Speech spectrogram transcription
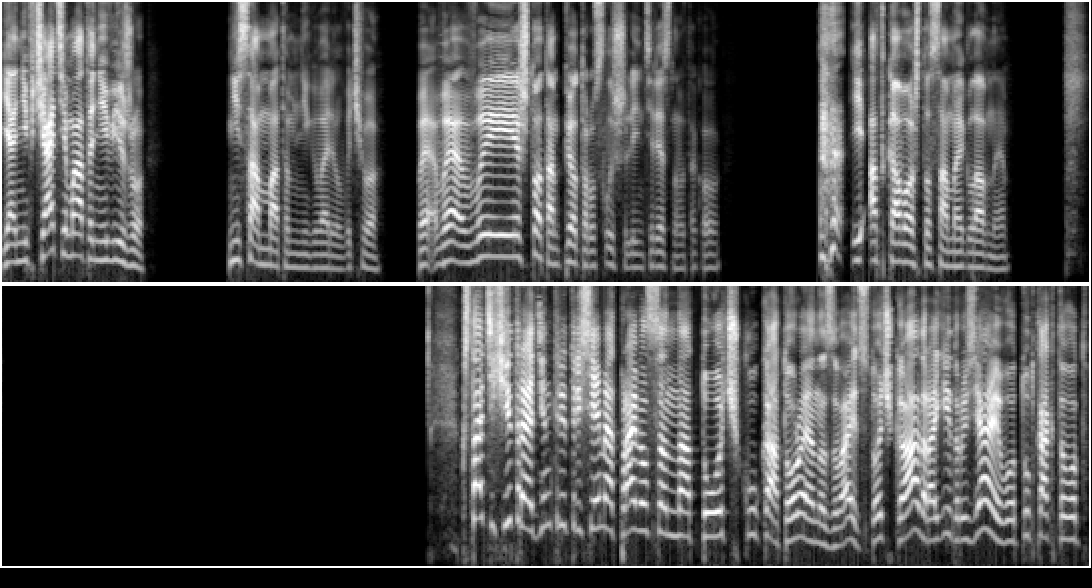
Я ни в чате мата не вижу. Ни сам матом не говорил. Вы чего? Вы, вы, вы что там, Петр, услышали интересного такого? И от кого, что самое главное? Кстати, хитрый 1337 отправился на точку, которая называется точка А, дорогие друзья. И вот тут как-то вот...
